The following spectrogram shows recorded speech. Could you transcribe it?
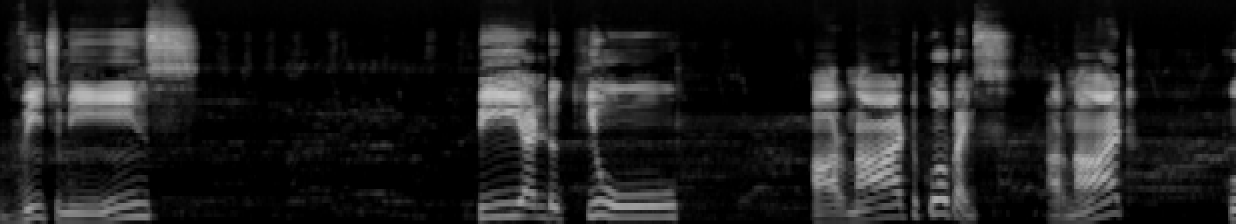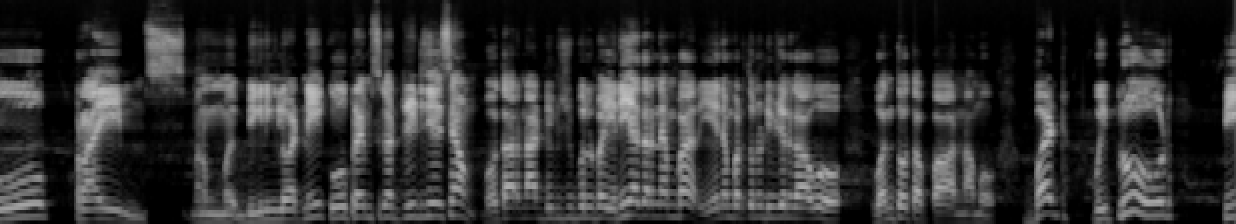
which means P and Q are not co-primes. Are not co-primes. మనం బిగినింగ్లో వాటిని కో ప్రైమ్స్గా ట్రీట్ చేసాం both are not divisible by any other number ఏ నెంబర్తోనూ డివిజన్ కావు. వన్తో తప్ప అన్నాము. But we proved p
